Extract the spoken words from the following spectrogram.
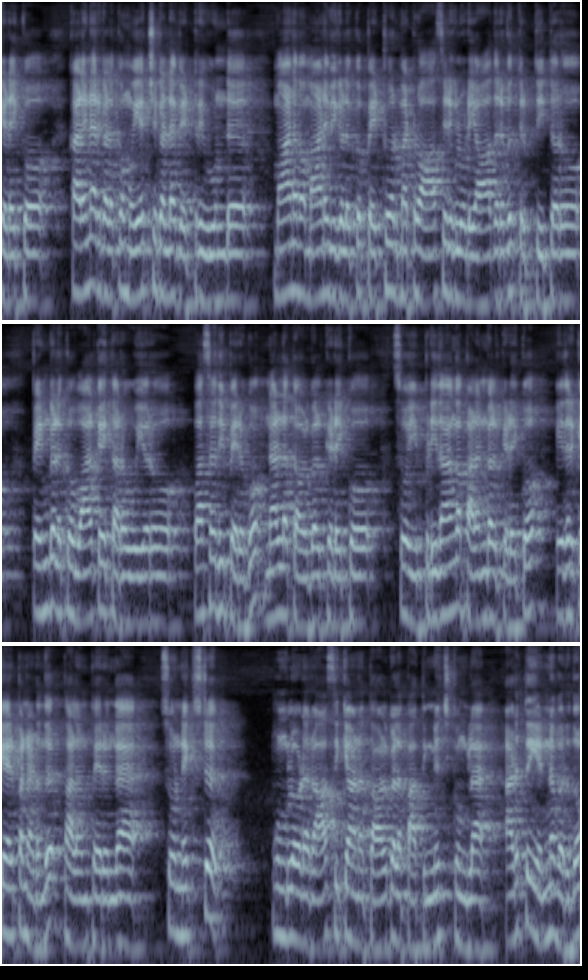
கிடைக்கும். கலைஞர்களுக்கு முயற்சிகளில் வெற்றி உண்டு. மாணவ மாணவிகளுக்கு பெற்றோர் மற்றும் ஆசிரியர்களுடைய ஆதரவு திருப்தி தரும். பெண்களுக்கு வாழ்க்கை தர உயரும் வசதி பெருகும் நல்ல தோள்கள் கிடைக்கும் ஸோ இப்படி தாங்க பலன்கள் கிடைக்கும் இதற்கேற்ப நடந்து பலன் பெறுங்க. ஸோ நெக்ஸ்ட்டு உங்களோட ராசிக்கான தாள்களை பார்த்தீங்கன்னு வச்சுக்கோங்களேன். அடுத்து என்ன வருதோ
